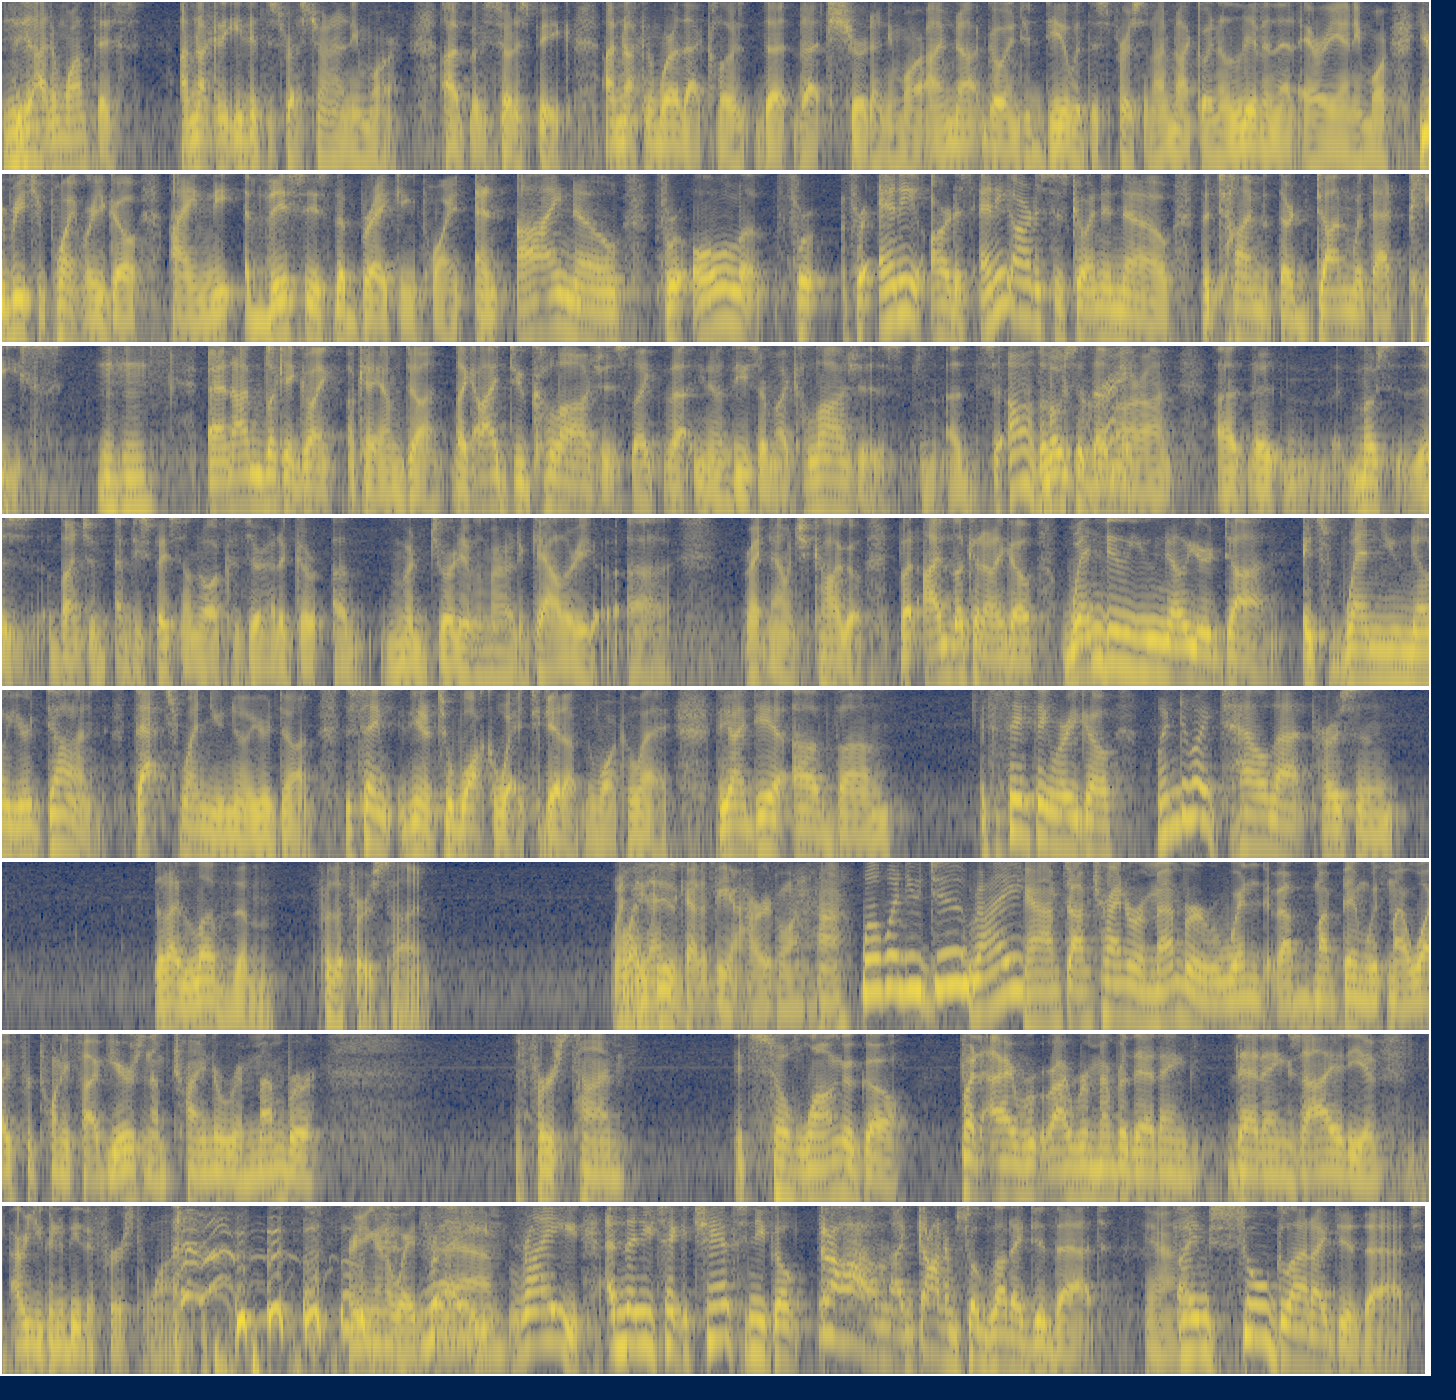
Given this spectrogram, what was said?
This- I don't want this. I'm not going to eat at this restaurant anymore, uh, so to speak. I'm not going to wear that clothes, that, that shirt anymore. I'm not going to deal with this person. I'm not going to live in that area anymore. You reach a point where you go, I need. This is the breaking point, and I know for all of, for for any artist, any artist is going to know the time that they're done with that piece. And I'm looking, going, okay, I'm done. Like I do collages, like that. You know, these are my collages. Uh, so Oh, those most are of them are on. Uh, the, most there's a bunch of empty space on the wall because they're at a, a majority of them are at a gallery uh, right now in Chicago. But I look at it and I go, when do you know you're done? It's when you know you're done. That's when you know you're done. The same, you know, to walk away, to get up and walk away. The idea of um, it's the same thing where you go, when do I tell that person that I love them for the first time? When Boy, that's got to be a hard one, huh? well, when you do, right? Yeah, I'm, I'm trying to remember when I've been with my wife for 25 years, and I'm trying to remember the first time. It's so long ago, but I, re- I remember that ang- that anxiety of, are you going to be the first one? are you going to wait for Right, them? right. And then you take a chance and you go, oh my God, I'm so glad I did that. Yeah. I'm so glad I did that.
